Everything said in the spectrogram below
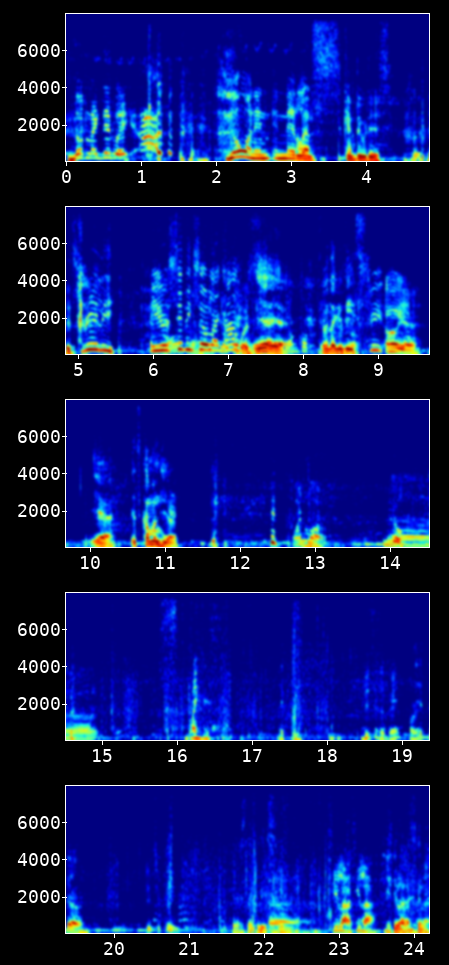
Not like that way. Ah! no one in in Netherlands can do this. It's really, and you're sitting so like ours. yeah yeah so like this Three, oh yeah. yeah it's common here One more. No. Uh, like this. Like this. This is okay for it. Sit down. It's okay. yes like this Uh, sila, sila. sila sila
